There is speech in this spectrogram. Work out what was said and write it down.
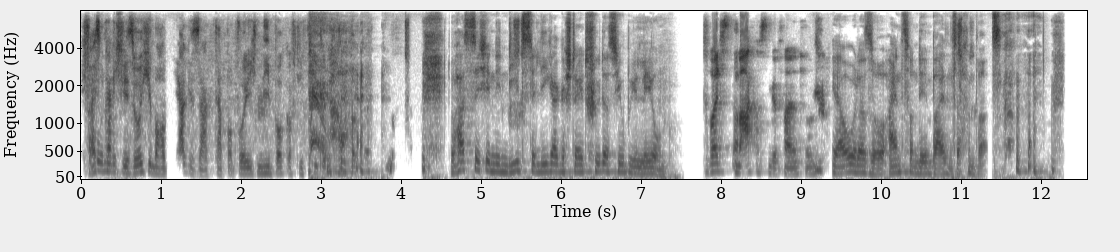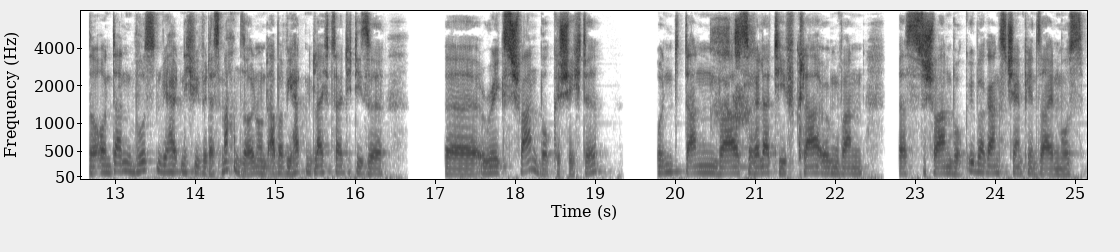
Ich weiß Und gar nicht, wieso ich überhaupt Ja gesagt habe, obwohl ich nie Bock auf die Titel habe. Du hast dich in den Dienst der Liga gestellt für das Jubiläum. Du wolltest Markus einen Gefallen tun. Ja, oder so. Eins von den beiden Sachen war es. so, und dann wussten wir halt nicht, wie wir das machen sollen. Und aber wir hatten gleichzeitig diese äh, Riggs Schwanburg-Geschichte. Und dann war es relativ klar irgendwann, dass Schwanburg Übergangs-Champion sein muss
